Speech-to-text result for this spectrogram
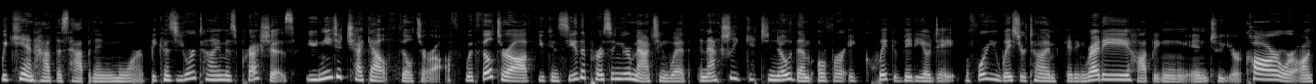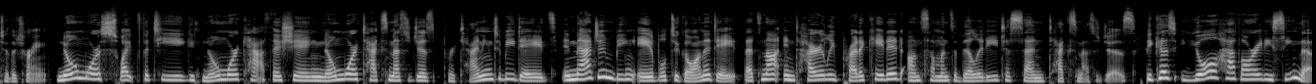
We can't have this happen anymore because your time is precious. You need to check out Filter Off. With Filter Off, you can see the person you're matching with and actually get to know them over a quick video date before you waste your time getting ready, hopping into your car or onto the train. No more swipe fatigue, no more catfishing, no more text messages pretending to be dates. Imagine being able to go on a date that's not entirely predicated on someone's ability to send text messages because you'll have already seen them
